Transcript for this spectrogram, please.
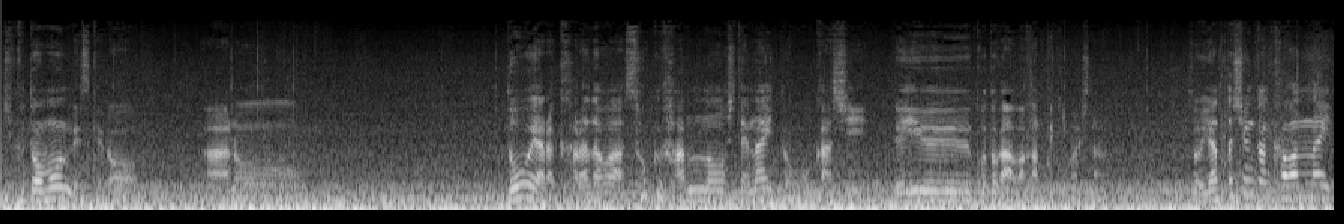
聞くと思うんですけどあのどうやら体は即反応してないとおかしいっていうことが分かってきました。そうやった瞬間変わんないと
